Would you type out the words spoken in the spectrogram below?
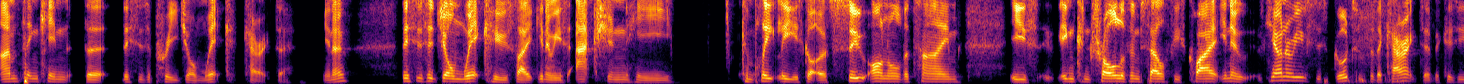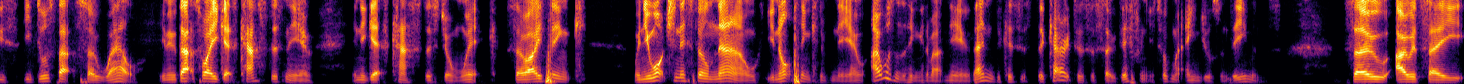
i'm thinking that this is a pre john wick character you know? This is a john wick who's like you know he's action. He completely he's got a suit on all the time. He's in control of himself. He's quiet. You know keanu reeves is good for the character because he's he does that so well. You know that's why he gets cast as neo and he gets cast as john wick. So i think when you're watching this film now you're not thinking of neo. I wasn't thinking about neo then because the characters are so different. You're talking about angels and demons. So i would say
